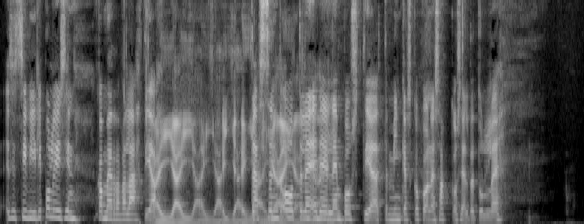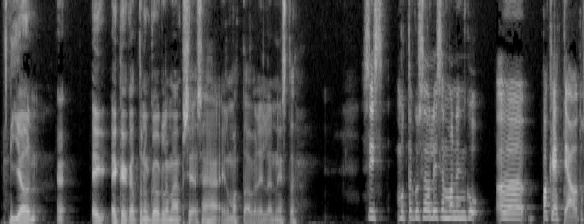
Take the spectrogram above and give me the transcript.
Sitten siviilipoliisin kamera välähti, ja Ai, ai, ai, ai, ai, tässä ai, nyt ai, oottelen ai, ai. edelleen postia, että minkäs kokoinen sakko sieltä tulee. Joo, ei, eikä kattonut Google Mapsia, sehän ilmoittaa välillä niistä. Siis, mutta kun se oli semmoinen niin kuin, öö, pakettiauto.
